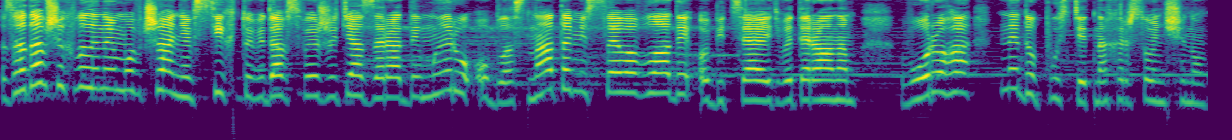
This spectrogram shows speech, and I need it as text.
Згадавши хвилиною мовчання всіх, хто віддав своє життя заради миру, обласна та місцева влади обіцяють ветеранам – ворога не допустять на Херсонщину.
